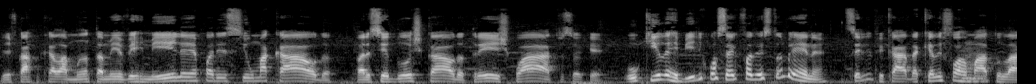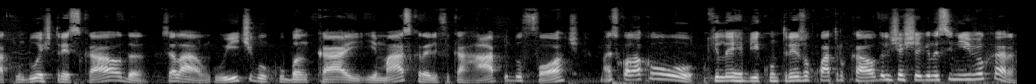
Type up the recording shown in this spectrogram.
Ele ficava com aquela manta meio vermelha e aparecia uma cauda. Aparecia duas caudas, três, quatro, não sei o quê. O Killer Bee, ele consegue fazer isso também, né? Se ele ficar daquele formato lá com duas, três caudas, sei lá, o Ichigo com Bankai e máscara, ele fica rápido, forte. Mas coloca o Killer Bee com três ou quatro caudas, ele já chega nesse nível, cara.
